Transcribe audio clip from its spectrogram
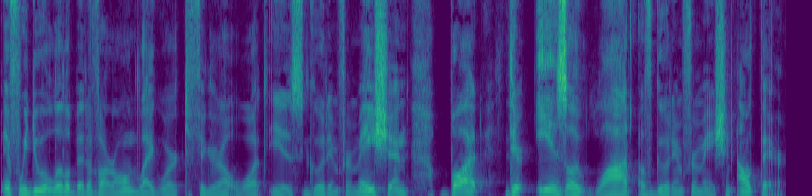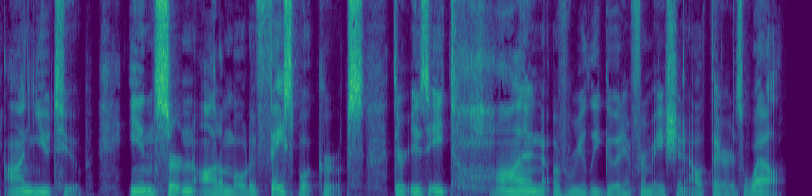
if we do a little bit of our own legwork to figure out what is good information. But there is a lot of good information out there on YouTube, in certain automotive Facebook groups. There is a ton of really good information out there as well.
